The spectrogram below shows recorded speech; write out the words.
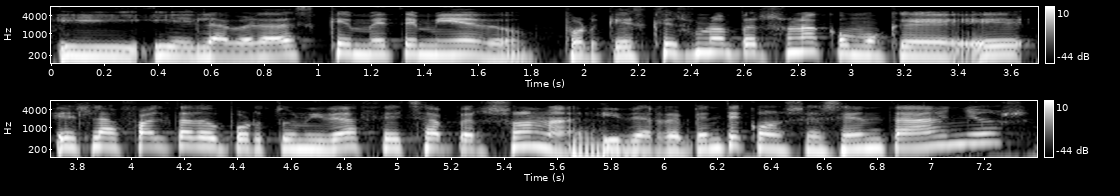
Y, y la verdad es que mete miedo, porque es que es una persona como que e- es la falta de oportunidad hecha persona. Y de repente con 60 años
